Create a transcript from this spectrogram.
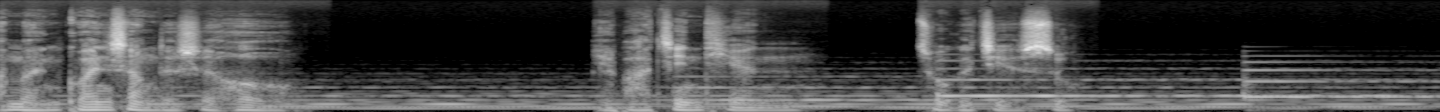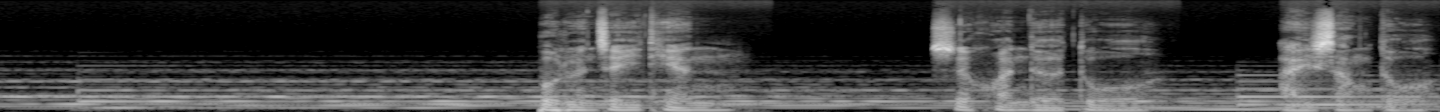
把门关上的时候，也把今天做个结束。不论这一天是欢乐多，哀伤多，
